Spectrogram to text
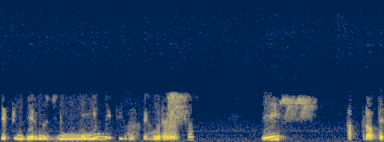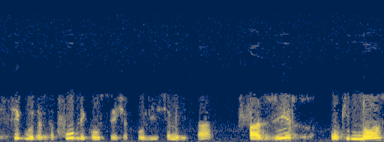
dependermos de nenhum item de segurança e a própria segurança pública, ou seja, a polícia militar, fazer com que nós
